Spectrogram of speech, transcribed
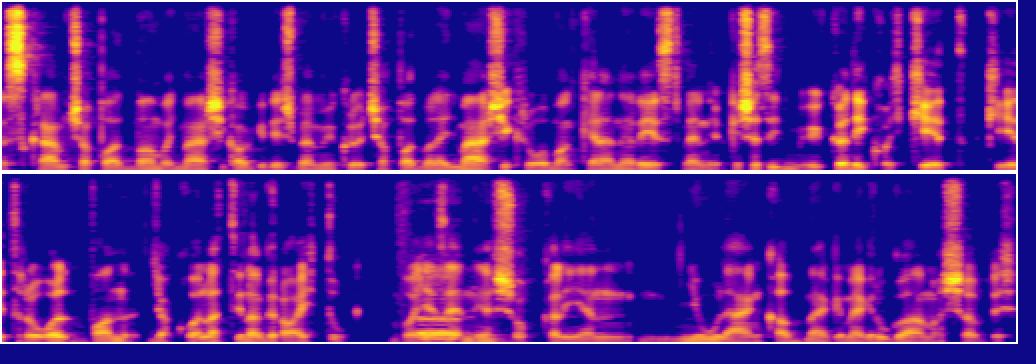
Scrum csapatban, vagy másik agilisben működő csapatban egy másik rólban kellene részt venniük, és ez így működik, hogy két, két ról van gyakorlatilag rajtuk? Vagy ez ennél sokkal ilyen nyúlánkabb, meg, meg rugalmasabb? És...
